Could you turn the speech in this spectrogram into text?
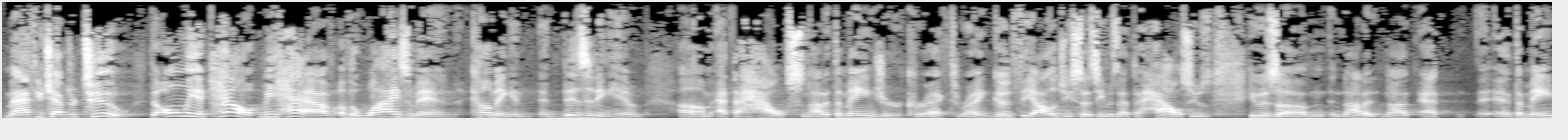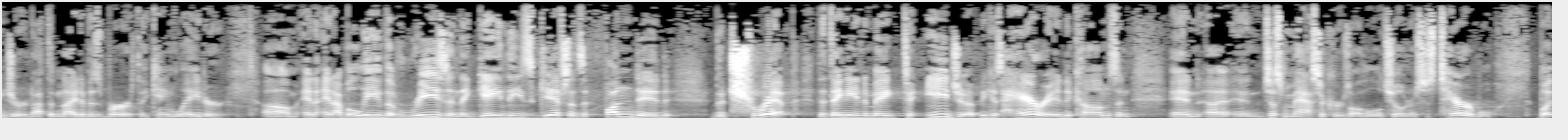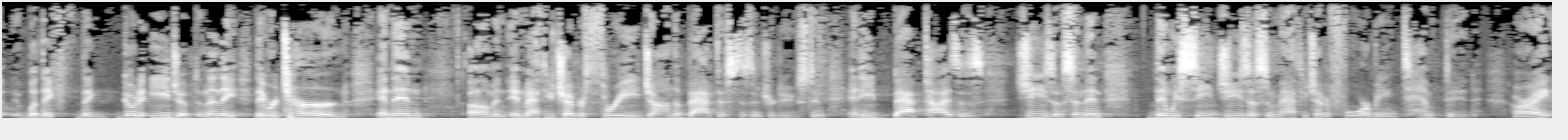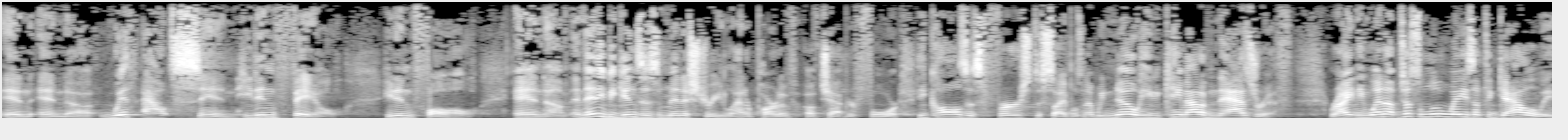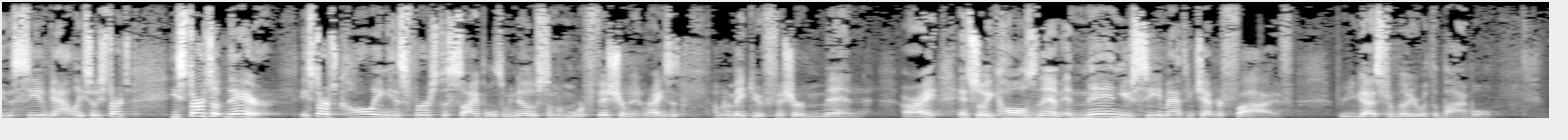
Matthew chapter 2, the only account we have of the wise men coming and, and visiting him um, at the house, not at the manger. Correct, right? Good theology says he was at the house. He was he was uh, not a, not at at the manger, not the night of his birth. They came later. Um, and, and I believe the reason they gave these gifts is it funded the trip that they needed to make to Egypt because Herod comes and, and, uh, and just massacres all the little children. It's just terrible. But, but they, they go to Egypt and then they, they return and then um, in, in, Matthew chapter 3, John the Baptist is introduced and, and he baptizes Jesus. And then then we see Jesus in Matthew chapter 4 being tempted, all right, and, and uh, without sin. He didn't fail. He didn't fall. And, um, and then he begins his ministry, latter part of, of chapter 4. He calls his first disciples. Now we know he came out of Nazareth, right? And he went up just a little ways up to Galilee, the Sea of Galilee. So he starts, he starts up there. He starts calling his first disciples. We know some of them were fishermen, right? He says, I'm going to make you a fisher of men. All right. And so he calls them. And then you see in Matthew chapter five, for you guys familiar with the Bible,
